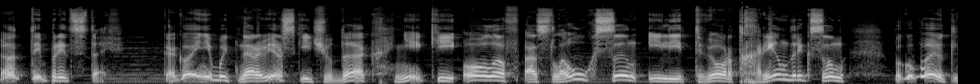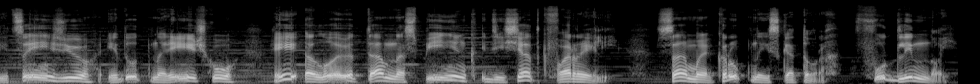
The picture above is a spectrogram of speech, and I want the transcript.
Вот ты представь, какой-нибудь норвежский чудак, некий Олаф Аслаухсен или Тверд Хрендриксон покупают лицензию, идут на речку и ловят там на спиннинг десяток форелей, самая крупная из которых фут длиной.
